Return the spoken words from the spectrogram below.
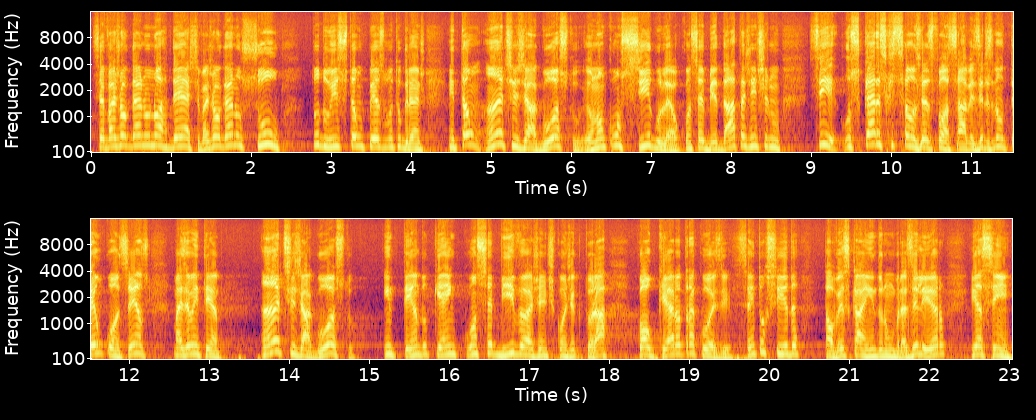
você vai jogar no Nordeste, vai jogar no Sul, tudo isso tem um peso muito grande. Então, antes de agosto, eu não consigo, Léo, conceber data, a gente não. Se os caras que são os responsáveis, eles não têm um consenso, mas eu entendo. Antes de agosto, entendo que é inconcebível a gente conjecturar qualquer outra coisa. sem torcida, talvez caindo num brasileiro e assim,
